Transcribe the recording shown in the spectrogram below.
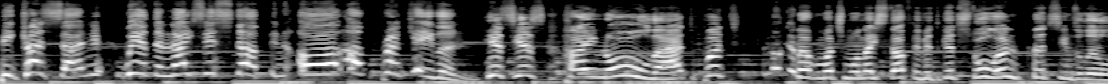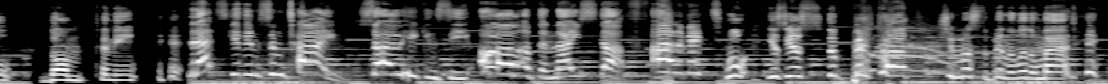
Because, son, we have the nicest stuff in all of Brookhaven. Yes, yes, I know that, but you're not gonna have much more nice stuff if it gets stolen. That seems a little dumb to me. Let's give him some time so he can see all of the nice stuff. All of it. oh, yes, yes, the big talk! She must have been a little mad.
